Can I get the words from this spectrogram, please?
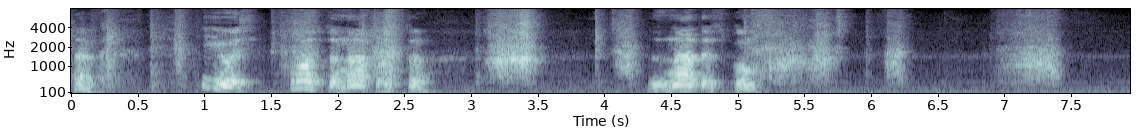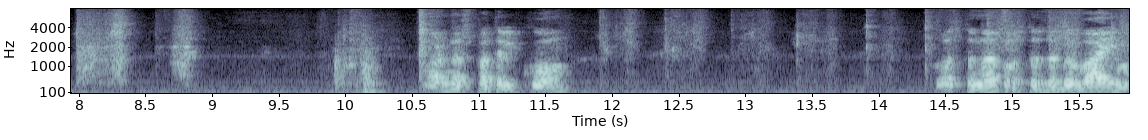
Так. І ось просто-напросто з натиском можна шпательком. Просто-напросто забиваємо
